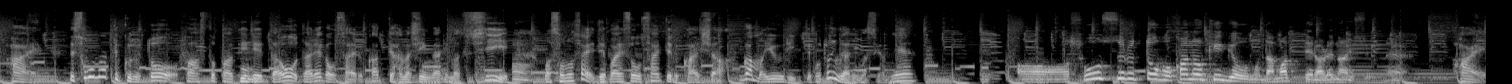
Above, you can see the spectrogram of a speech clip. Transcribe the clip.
はい、でそうなってくると、ファーストパーティーデータを誰が抑えるかって話になりますし、うん、あまあ、その際、デバイスを抑えてる会社がまあ有利ってことになりますよね。ーそうすると、他の企業も黙ってられないですよね。はい。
